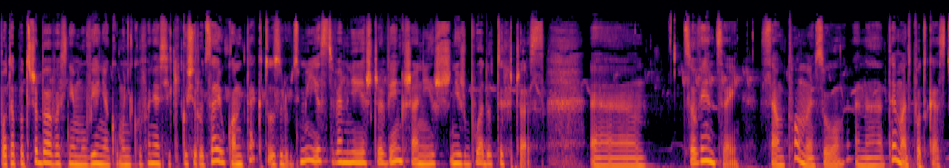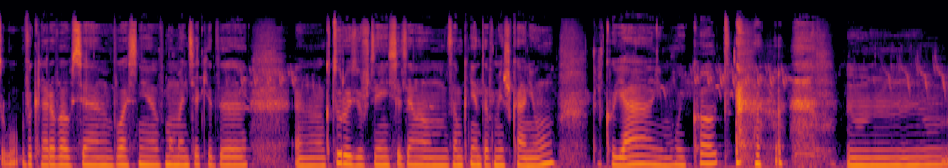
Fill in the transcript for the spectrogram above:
bo ta potrzeba właśnie mówienia, komunikowania się, jakiegoś rodzaju kontaktu z ludźmi jest we mnie jeszcze większa niż, niż była dotychczas. E, co więcej, sam pomysł na temat podcastu wyklarował się właśnie w momencie, kiedy y, któryś już dzień siedziałam zamknięta w mieszkaniu, tylko ja i mój kot. mm,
